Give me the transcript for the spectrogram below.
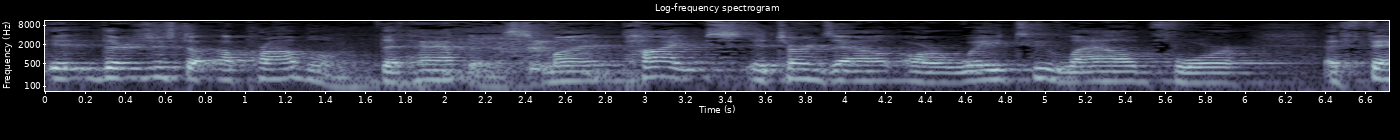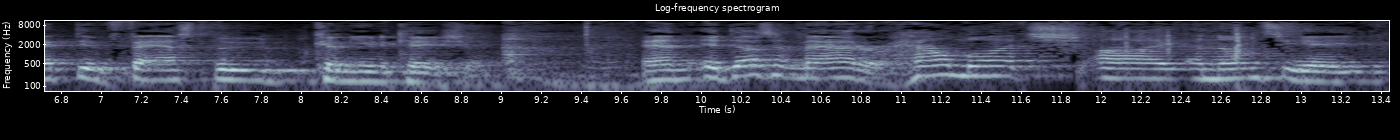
it, there's just a, a, problem that happens. My pipes, it turns out, are way too loud for effective fast food communication. And it doesn't matter how much I enunciate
